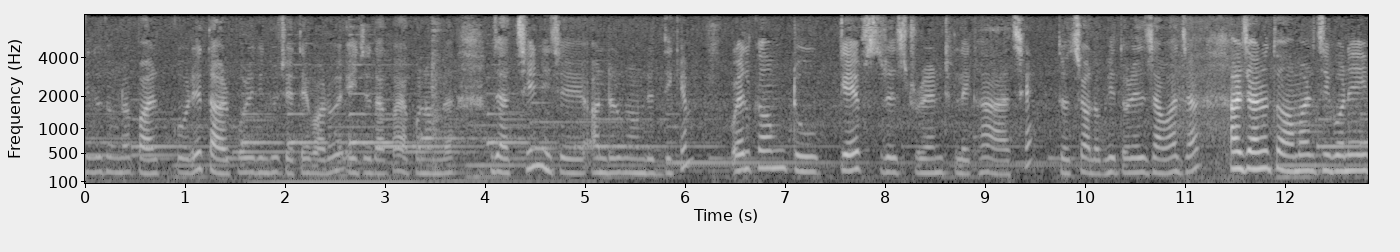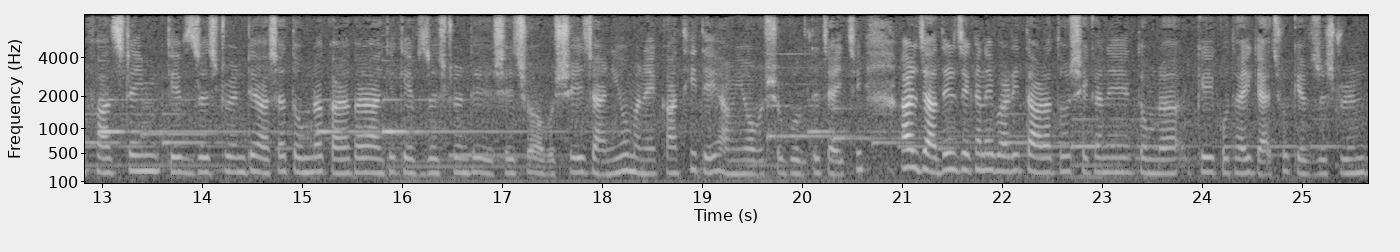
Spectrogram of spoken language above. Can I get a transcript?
কিন্তু তোমরা পার্ক করে তারপরে কিন্তু যেতে পারো। এই যে দেখো, এখন আমরা যাচ্ছি নিচে আন্ডারগ্রাউন্ডের দিকে। ওয়েলকাম টু কেভস রেস্টুরেন্ট লেখা আছে। তো চলো ভেতরে যাওয়া যাক। আর জানো তো, আমার জীবনে এই ফার্স্ট টাইম কেভস রেস্টুরেন্টে আসা, তোমরা কারা কারা আগে কেভস রেস্টুরেন্টে এসেছ অবশ্যই জানিও। মানে কাঁথিতে আমি অবশ্য বলতে চাইছি। আর যাদের যেখানে বাড়ি, তারা তো সেখানে তোমরা কে কোথায় গেছো কেভস রেস্টুরেন্ট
